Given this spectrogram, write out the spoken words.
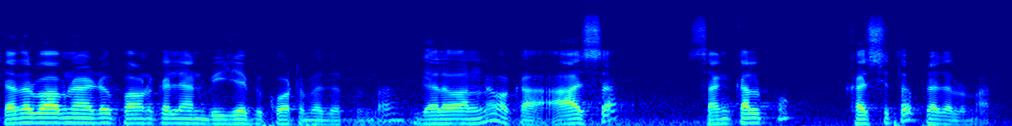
చంద్రబాబు నాయుడు పవన్ కళ్యాణ్ బీజేపీ కూటమి ఎదుగుతుందో గెలవాలని ఒక ఆశ సంకల్పం కసితో ప్రజలు ఉన్నారు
